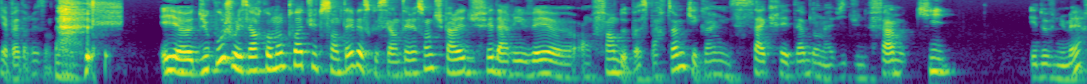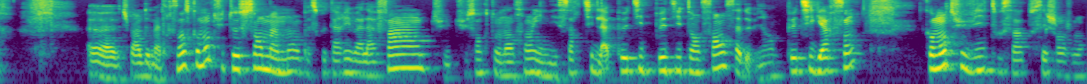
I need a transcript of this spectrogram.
Il n'y a pas de raison. Et euh, du coup, je voulais savoir comment toi tu te sentais, parce que c'est intéressant, tu parlais du fait d'arriver euh, en fin de postpartum, qui est quand même une sacrée étape dans la vie d'une femme qui est devenue mère. tu parles de matrescence. Comment tu te sens maintenant? Parce que tu arrives à la fin, tu, tu, sens que ton enfant il est sorti de la petite, petite enfance, ça devient un petit garçon. Comment tu vis tout ça, tous ces changements?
